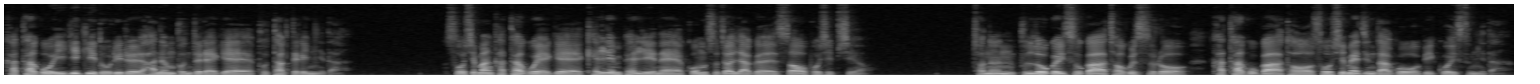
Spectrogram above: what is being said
카타고 이기기 놀이를 하는 분들에게 부탁드립니다. 소심한 카타고에게 켈린 펠린의 꼼수 전략을 써 보십시오. 저는 블록의 수가 적을수록 카타고가 더 소심해진다고 믿고 있습니다.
